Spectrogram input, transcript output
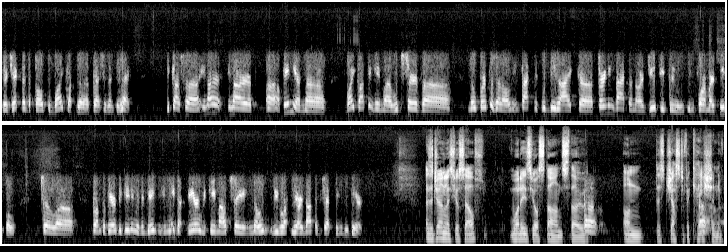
rejected the call to boycott the president-elect because, uh, in our in our uh, opinion, uh, boycotting him uh, would serve uh, no purpose at all. In fact, it would be like uh, turning back on our duty to inform our people. So. From the very beginning, when he made that dare, we came out saying, no, we, were, we are not accepting the dare. As a journalist yourself, what is your stance, though, Uh, on this justification uh, of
